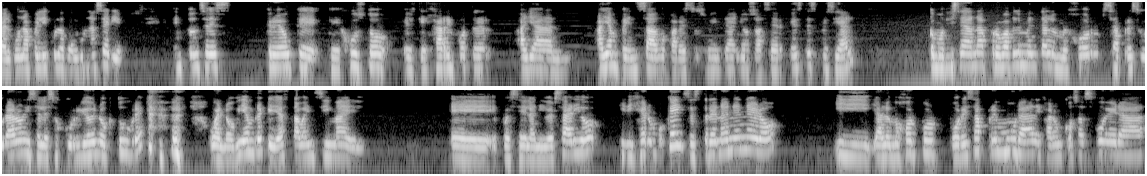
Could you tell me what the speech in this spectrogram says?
alguna película, de alguna serie. Entonces, creo que, justo el que Harry Potter hayan, hayan pensado para estos 20 años hacer este especial, como dice Ana, probablemente a lo mejor se apresuraron y se les ocurrió en octubre o en noviembre, que ya estaba encima el, eh, pues el aniversario, y dijeron, ok, se estrena en enero y a lo mejor por, por esa premura dejaron cosas fuera,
